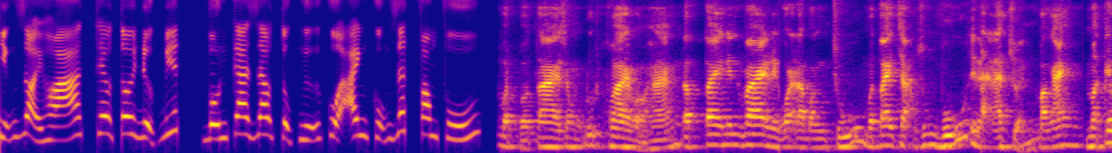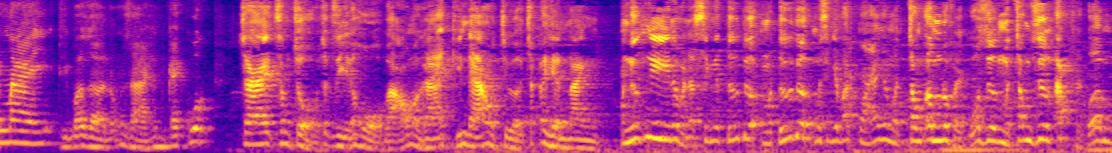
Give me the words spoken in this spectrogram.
những giỏi hóa, theo tôi được biết, vốn ca giao tục ngữ của anh cũng rất phong phú. bật vào tai xong đút khoai vào háng. Đặt tay lên vai thì gọi là bằng chú mà tay chạm xuống vú thì lại là chuyển bằng anh. Mà cái mai thì bao giờ nó cũng dài hơn cái cuốc. Trai xăm trổ chắc gì nó hổ báo mà gái kín đáo chừa chắc là hiền lành. Nữ nghi nó phải là sinh ra tứ tượng mà tứ tượng mới sinh ra bát quái nhưng mà trong âm nó phải có dương mà trong dương ắt phải có âm.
